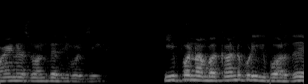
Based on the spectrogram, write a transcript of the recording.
மைனஸ் ஒன் தெரிஞ்சு போச்சு. இப்போ நம்ம கண்டுபிடிக்க போகிறது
